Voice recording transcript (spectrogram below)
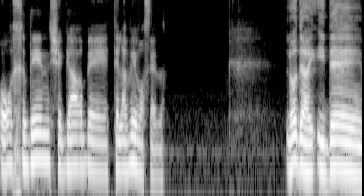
העורך דין שגר בתל אביב עושה את זה. לא יודע, היא די,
